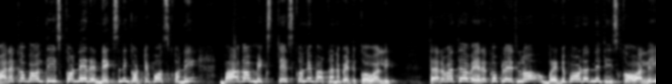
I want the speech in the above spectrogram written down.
మరొక బౌల్ తీసుకొని రెండు ఎగ్స్ని కొట్టి పోసుకొని బాగా మిక్స్ చేసుకొని పక్కన పెట్టుకోవాలి. తర్వాత వేరొక ప్లేట్లో బ్రెడ్ పౌడర్ని తీసుకోవాలి.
